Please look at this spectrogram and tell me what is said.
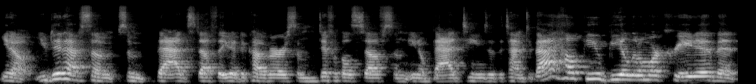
you know, you did have some some bad stuff that you had to cover, some difficult stuff, some you know bad teams at the time. Did that help you be a little more creative and,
